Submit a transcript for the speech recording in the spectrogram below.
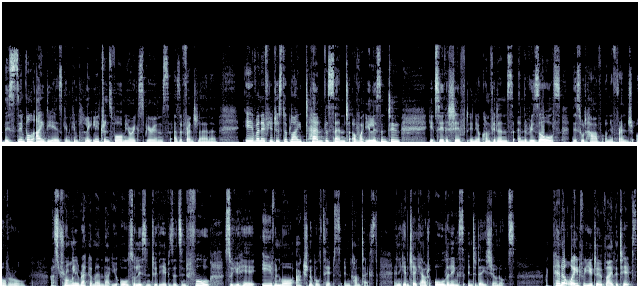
These simple ideas can completely transform your experience as a French learner. Even if you just apply 10% of what you listen to, you'd see the shift in your confidence and the results this would have on your French overall. I strongly recommend that you also listen to the episodes in full so you hear even more actionable tips in context. And you can check out all the links in today's show notes. I cannot wait for you to apply the tips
